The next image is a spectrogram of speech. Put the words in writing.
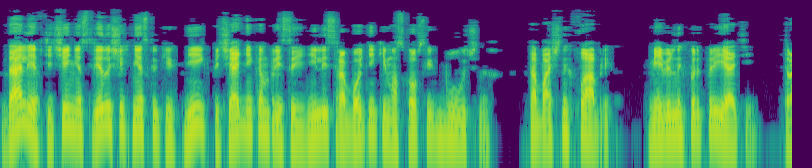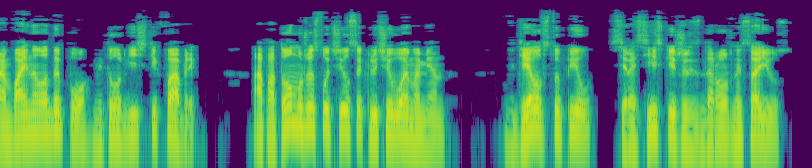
Далее, в течение следующих нескольких дней к печатникам присоединились работники московских булочных, табачных фабрик, мебельных предприятий, трамвайного депо, металлургических фабрик. А потом уже случился ключевой момент. В дело вступил Всероссийский железнодорожный союз.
